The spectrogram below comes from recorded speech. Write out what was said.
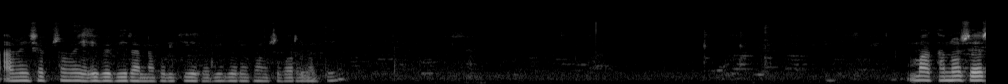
আমি সবসময় এভাবেই রান্না করে খেয়ে থাকি গরুর মাংস ঘরের মধ্যে। মাখানো শেষ,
